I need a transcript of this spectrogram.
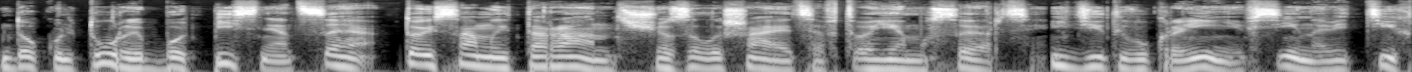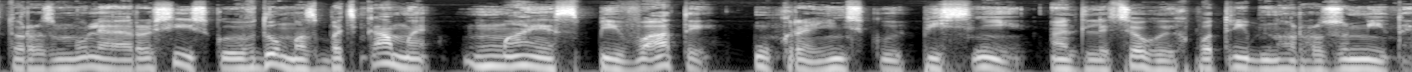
до культури, бо пісня це той самий таран, що залишається в твоєму серці. І діти в Україні, всі, навіть ті, хто розмовляє російською вдома з батьками, має співати українською пісні, а для цього їх потрібно розуміти.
